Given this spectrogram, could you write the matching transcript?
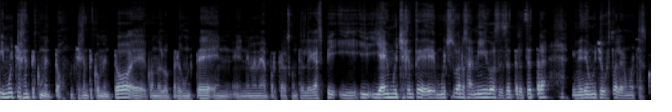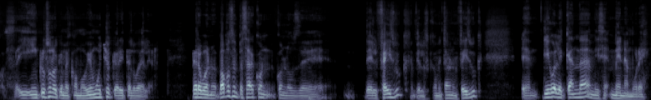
y mucha gente comentó, mucha gente comentó eh, cuando lo pregunté en, en, MMA por Carlos Contreras Legaspi y, y, hay mucha gente, muchos buenos amigos, etcétera, etcétera, y me dio mucho gusto leer muchas cosas. Y incluso lo que me conmovió mucho, que ahorita lo voy a leer. Pero bueno, vamos a empezar con, con los de, del Facebook, de los que comentaron en Facebook. Eh, Diego Lecanda me dice, me enamoré,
